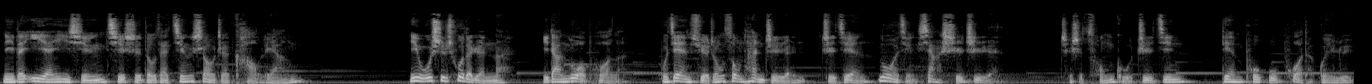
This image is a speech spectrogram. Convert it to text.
你的一言一行，其实都在经受着考量。一无是处的人呢，一旦落魄了，不见雪中送炭之人，只见落井下石之人。这是从古至今颠扑不破的规律。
